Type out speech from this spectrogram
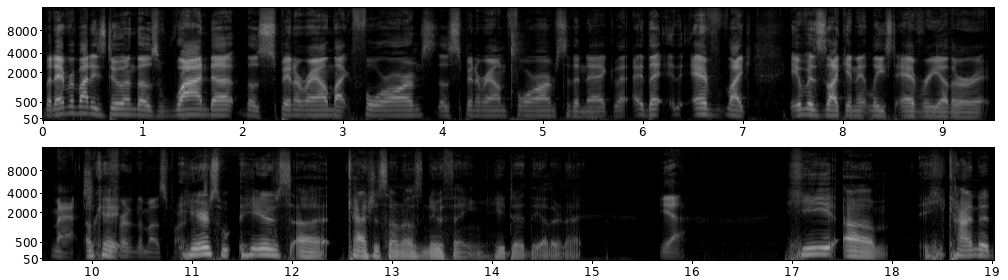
But everybody's doing those wind up those spin around like forearms those spin around forearms to the neck that, that ev- like it was like in at least every other match Okay, for the most part Here's here's uh Cassius Ohno's new thing he did the other night. yeah He um he kind of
